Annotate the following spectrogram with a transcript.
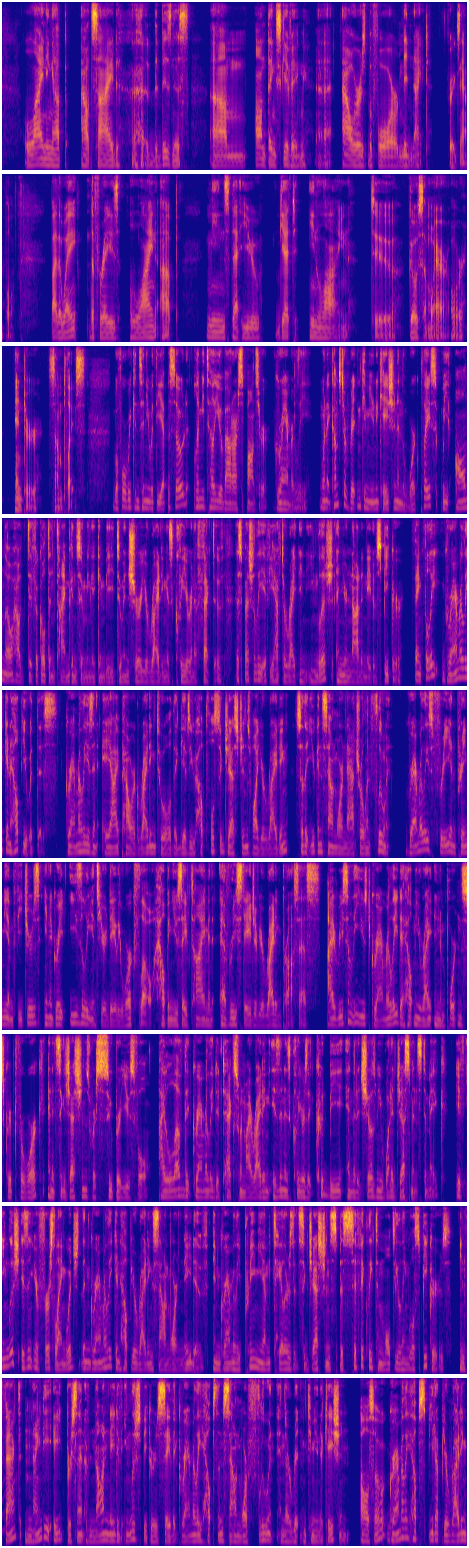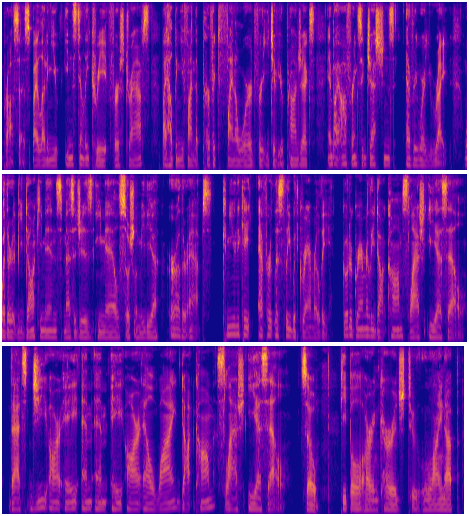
lining up outside the business um, on Thanksgiving, uh, hours before midnight, for example. By the way, the phrase line up means that you get in line to go somewhere or enter someplace. Before we continue with the episode, let me tell you about our sponsor, Grammarly. When it comes to written communication in the workplace, we all know how difficult and time consuming it can be to ensure your writing is clear and effective, especially if you have to write in English and you're not a native speaker. Thankfully, Grammarly can help you with this. Grammarly is an AI powered writing tool that gives you helpful suggestions while you're writing so that you can sound more natural and fluent. Grammarly's free and premium features integrate easily into your daily workflow, helping you save time in every stage of your writing process. I recently used Grammarly to help me write an important script for work, and its suggestions were super useful. I love that Grammarly detects when my writing isn't as clear as it could be and that it shows me what adjustments to make. If English isn't your first language, then Grammarly can help your writing sound more native, and Grammarly Premium tailors its suggestions specifically to multilingual speakers. In fact, 98% of non native English speakers say that Grammarly helps them sound more fluent in their written communication. Also, Grammarly helps speed up your writing process by letting you instantly create first drafts, by helping you find the perfect final word for each of your projects, and by offering suggestions everywhere you write, whether it be documents, messages, emails, social media, or other apps. Communicate effortlessly with Grammarly. Go to grammarly.com slash ESL. That's G R A M M A R L Y dot com slash ESL. So people are encouraged to line up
